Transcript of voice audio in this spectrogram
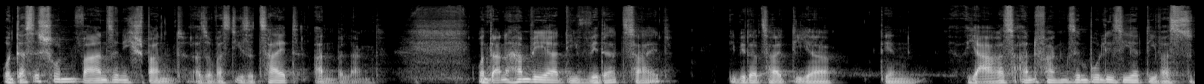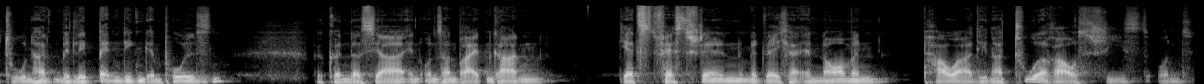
Und das ist schon wahnsinnig spannend, also was diese Zeit anbelangt. Und dann haben wir ja die Widderzeit, die Widderzeit, die ja den Jahresanfang symbolisiert, die was zu tun hat mit lebendigen Impulsen. Wir können das ja in unseren Breitengraden jetzt feststellen, mit welcher enormen Power die Natur rausschießt und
